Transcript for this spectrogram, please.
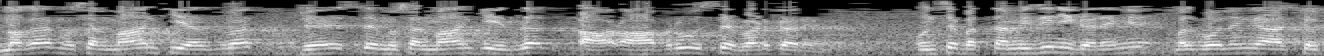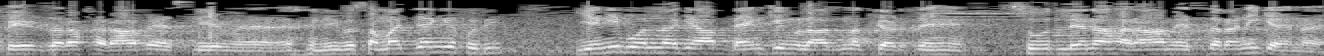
مگر مسلمان کی عظمت جو ہے، اس سے مسلمان کی عزت اور آبرو اس سے بڑھ کر ہے۔ ان سے بدتمیزی نہیں کریں گے، بس بولیں گے، آج کل پیٹ ذرا خراب ہے، اس لیے میں نہیں، وہ سمجھ جائیں گے خود ہی۔ یہ نہیں بولنا کہ آپ بینک کی ملازمت کرتے ہیں، سود لینا حرام ہے، اس طرح نہیں کہنا ہے۔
